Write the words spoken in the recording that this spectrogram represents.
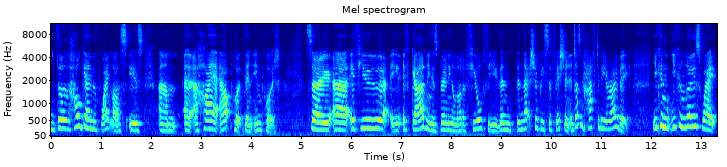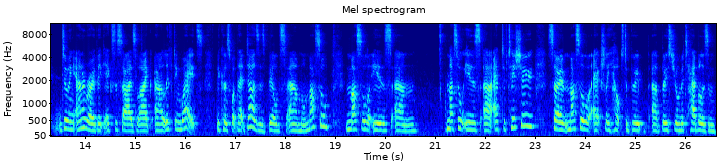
the whole game of weight loss is um, a, a higher output than input. So uh, if you if gardening is burning a lot of fuel for you, then then that should be sufficient. It doesn't have to be aerobic. You can you can lose weight doing anaerobic exercise like uh, lifting weights because what that does is builds uh, more muscle. Muscle is um, Muscle is uh, active tissue, so muscle actually helps to bo- uh, boost your metabolism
